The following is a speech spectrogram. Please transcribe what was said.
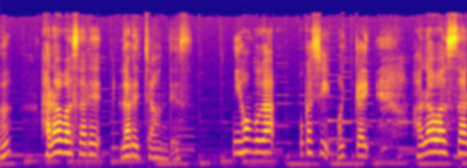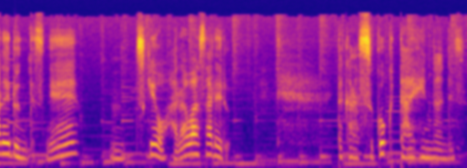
ん？払わされられちゃうんです。日本語がおかしい。もう一回。払わされるんですね。うん、ツケを払わされる。だからすごく大変なんです。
